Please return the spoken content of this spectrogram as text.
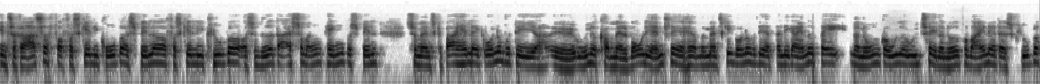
interesser for forskellige grupper af spillere, forskellige klubber osv. Der er så mange penge på spil, så man skal bare heller ikke undervurdere, øh, uden at komme med alvorlige anklager her, men man skal ikke undervurdere, at der ligger andet bag, når nogen går ud og udtaler noget på vegne af deres klubber.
